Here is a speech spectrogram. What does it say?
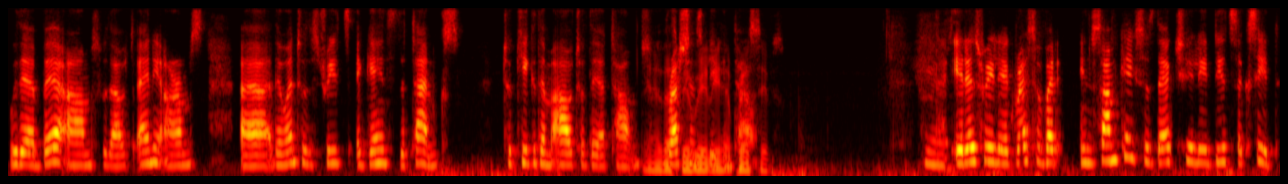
with their bare arms, without any arms. Uh, they went to the streets against the tanks to kick them out of their towns. Yeah, that's really impressive. Towns. Yes. It is really aggressive, but in some cases they actually did succeed.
